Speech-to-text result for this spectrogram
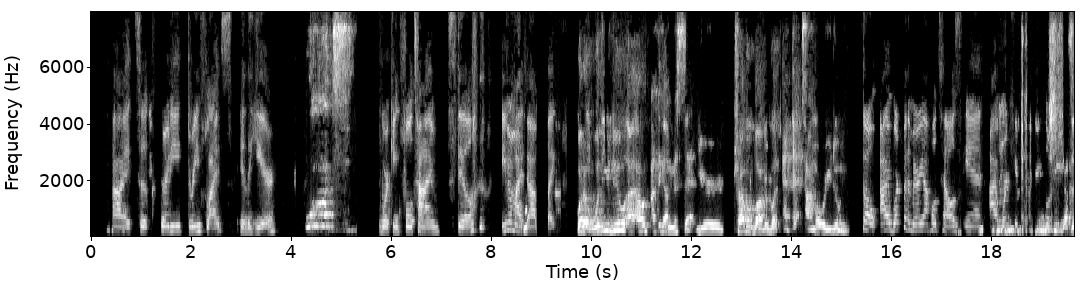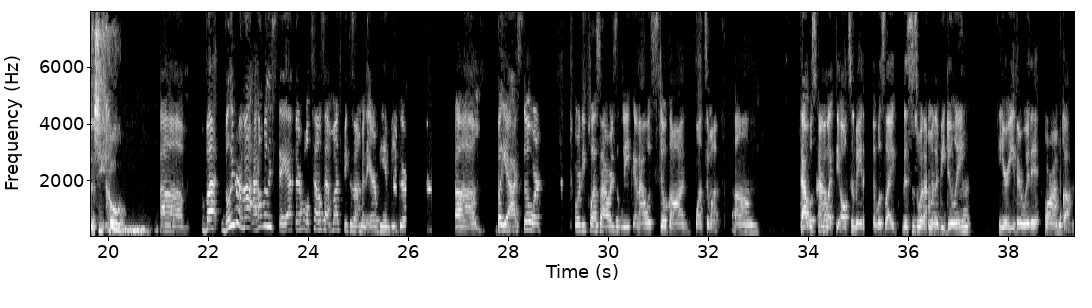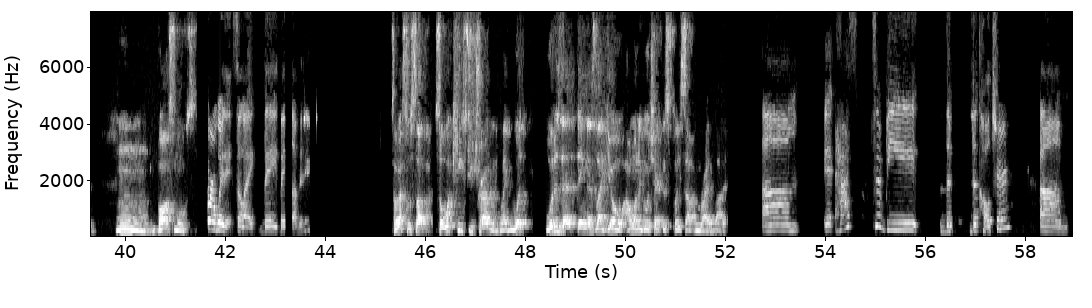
I took 33 flights in the year, What? working full time still. Even my job, like, What uh, what do you do? I I, I think I missed that. You're a travel blogger, but at that time, what were you doing? So I work for the Marriott hotels and I work here. That's a cheat code. Um, but believe it or not, I don't really stay at their hotels that much because I'm an Airbnb girl. Um, but yeah, I still work 40 plus hours a week and I was still gone once a month. Um, that was kind of like the ultimatum. It was like, this is what I'm going to be doing. You're either with it or I'm gone. Mm, boss moves. Or with it. So like they, they love it. So that's what's up. So what keeps you traveling? Like what what is that thing that's like, yo, I want to go check this place out and write about it? Um, it has to be the the culture, um,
